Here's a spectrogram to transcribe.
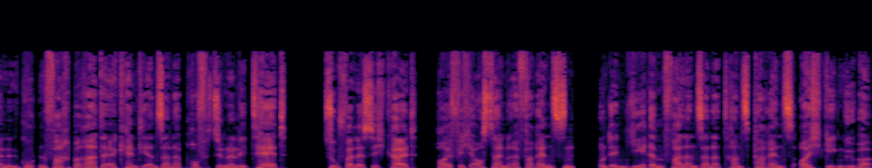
Einen guten Fachberater erkennt ihr an seiner Professionalität, Zuverlässigkeit, häufig auch seinen Referenzen und in jedem Fall an seiner Transparenz euch gegenüber.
